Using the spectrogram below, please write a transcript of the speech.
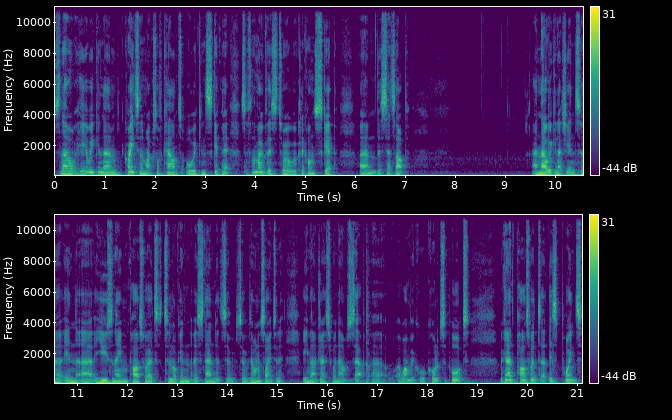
So now here we can um, create a Microsoft account or we can skip it. So for the moment for this tutorial we'll click on skip um, this setup and now we can actually enter in uh, a username and password to log in as standard. So, so we don't want to sign to an email address. We'll now set up uh, a one we call, call it support. We can add a password at this point,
